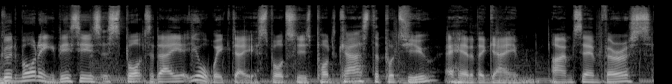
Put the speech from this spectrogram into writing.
Good morning. This is Sport Today, your weekday sports news podcast that puts you ahead of the game. I'm Sam Ferris.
